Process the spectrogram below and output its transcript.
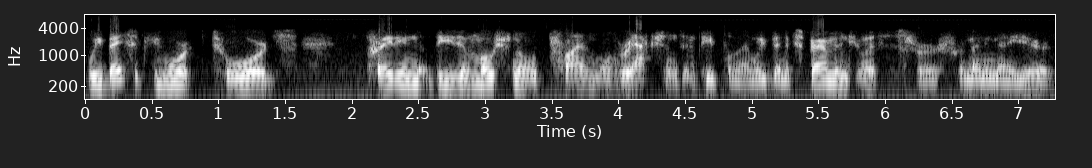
we basically work towards creating these emotional primal reactions in people, and we've been experimenting with this for, for many many years.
